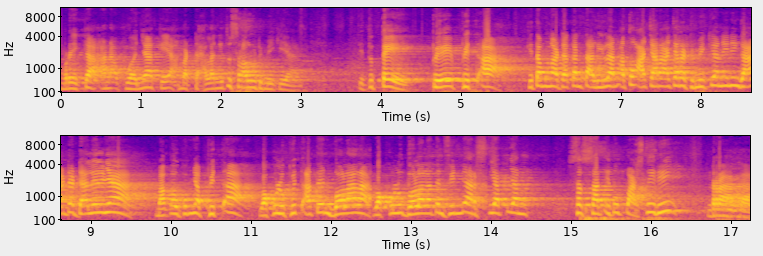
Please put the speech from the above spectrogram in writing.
mereka anak buahnya Kiai Ahmad Dahlan itu selalu demikian. Itu T, B, bid'ah. Kita mengadakan talilan atau acara-acara demikian ini nggak ada dalilnya. Maka hukumnya bid'ah. Wakulu bid'atin bolalah. Wakulu dolalatin finyar. Setiap yang sesat itu pasti di neraka.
